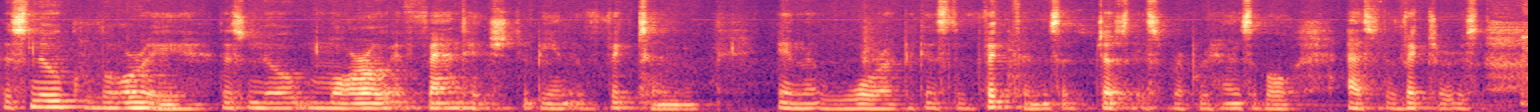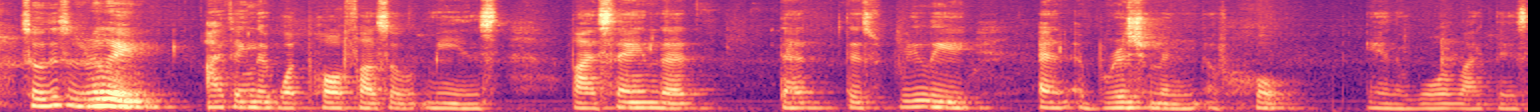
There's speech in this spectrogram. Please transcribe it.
There's no glory, there's no moral advantage to being a victim in a war because the victims are just as reprehensible as the victors. So this is really, I think, that what Paul Fussell means by saying that that there's really an abridgment of hope in a war like this,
